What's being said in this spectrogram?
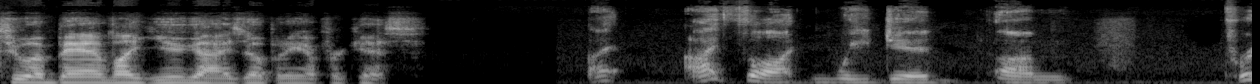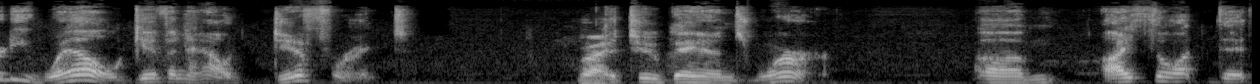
to a band like you guys opening up for Kiss? I thought we did um, pretty well given how different Right. the two bands were. Um, I thought that,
